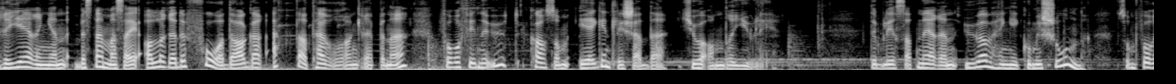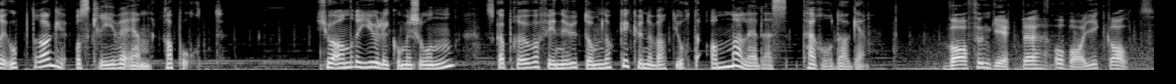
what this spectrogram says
Regjeringen bestemmer seg allerede få dager etter terrorangrepene for å finne ut hva som egentlig skjedde 22.07. Det blir satt ned en uavhengig kommisjon som får i oppdrag å skrive en rapport. 22.07-kommisjonen skal prøve å finne ut om noe kunne vært gjort annerledes terrordagen. Hva fungerte, og hva gikk galt?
